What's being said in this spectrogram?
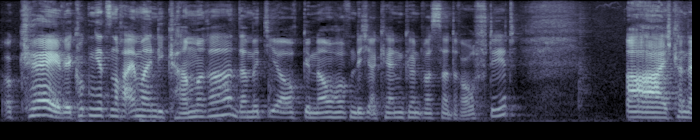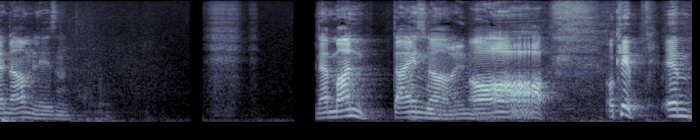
Okay, wir gucken jetzt noch einmal in die Kamera, damit ihr auch genau hoffentlich erkennen könnt, was da drauf steht. Ah, ich kann deinen Namen lesen. Na Mann, dein so, Name. Oh. Okay, ähm,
